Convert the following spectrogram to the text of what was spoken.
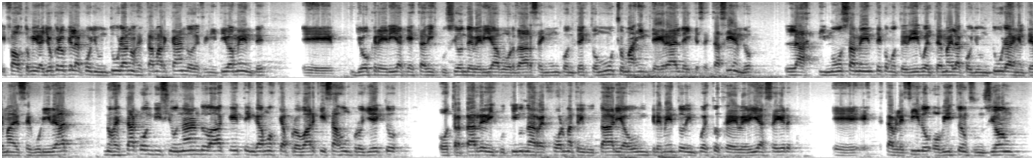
Sí, Fausto, mira, yo creo que la coyuntura nos está marcando definitivamente. Eh, yo creería que esta discusión debería abordarse en un contexto mucho más integral del que se está haciendo. Lastimosamente, como te digo, el tema de la coyuntura en el tema de seguridad nos está condicionando a que tengamos que aprobar quizás un proyecto o tratar de discutir una reforma tributaria o un incremento de impuestos que debería ser eh, establecido o visto en función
